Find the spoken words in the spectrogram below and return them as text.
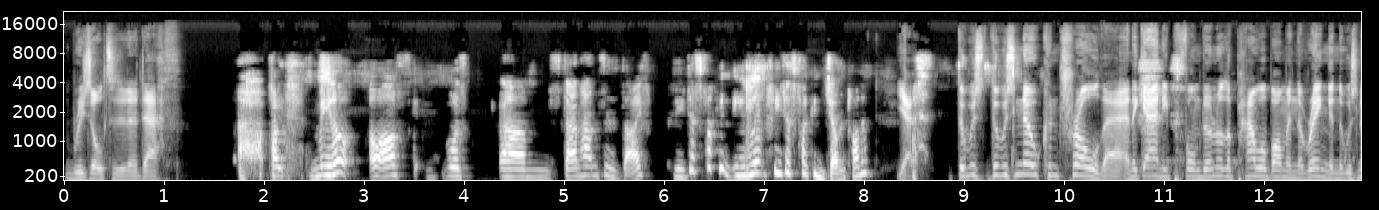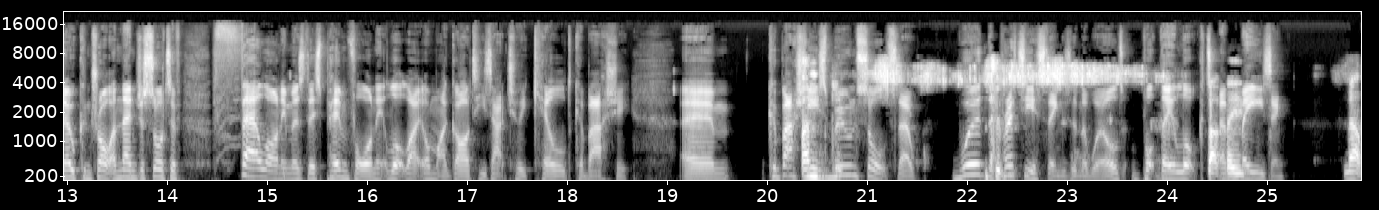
resulted in a death. Oh, like, you know was um Stan Hansen's dive he just fucking he literally just fucking jumped on him Yes. There was there was no control there, and again he performed another power bomb in the ring, and there was no control, and then just sort of fell on him as this pinfall, and it looked like, oh my god, he's actually killed Kobashi. Um, Kobashi's And- moonsaults though weren't the prettiest things in the world, but they looked But they- amazing. no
